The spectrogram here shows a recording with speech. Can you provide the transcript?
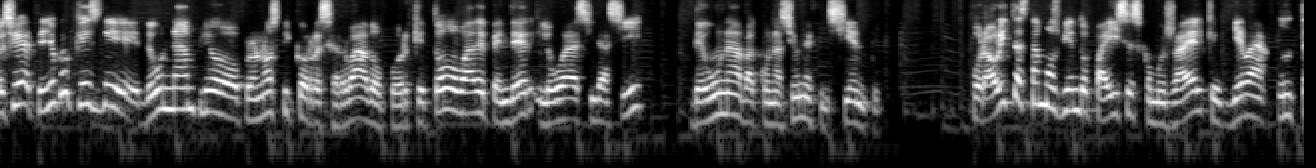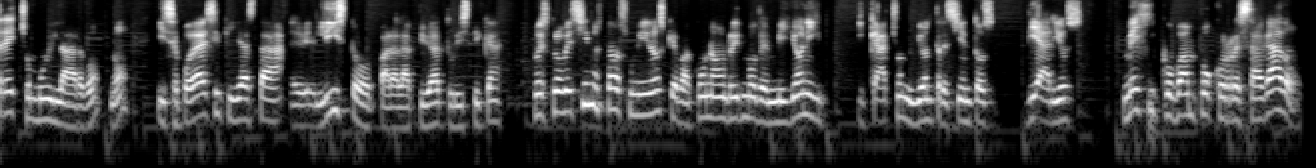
Pues fíjate, yo creo que es de, de un amplio pronóstico reservado, porque todo va a depender, y lo voy a decir así, de una vacunación eficiente. Por ahorita estamos viendo países como Israel que lleva un trecho muy largo, ¿no? Y se puede decir que ya está eh, listo para la actividad turística. Nuestro vecino Estados Unidos que vacuna a un ritmo de millón y, y cacho, millón trescientos diarios. México va un poco rezagado.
